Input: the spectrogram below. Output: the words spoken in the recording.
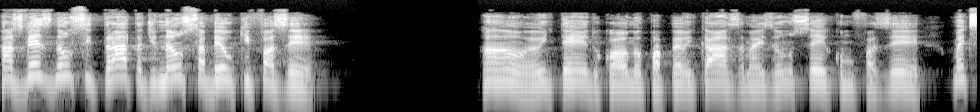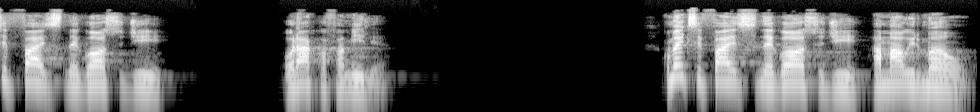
Às vezes não se trata de não saber o que fazer. Não, eu entendo qual é o meu papel em casa, mas eu não sei como fazer. Como é que você faz esse negócio de orar com a família? Como é que se faz esse negócio de amar o irmão?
